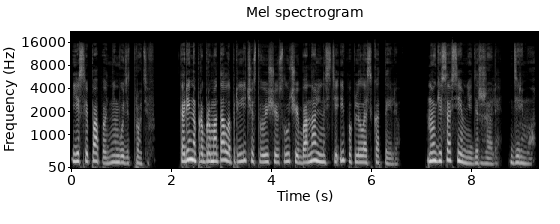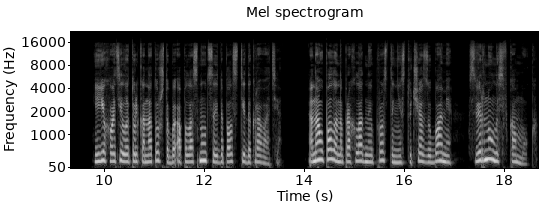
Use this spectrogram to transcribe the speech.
если папа не будет против». Карина пробормотала приличествующую случаю банальности и поплелась к отелю. Ноги совсем не держали. Дерьмо. Ее хватило только на то, чтобы ополоснуться и доползти до кровати. Она упала на прохладные простыни, стуча зубами, свернулась в комок.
